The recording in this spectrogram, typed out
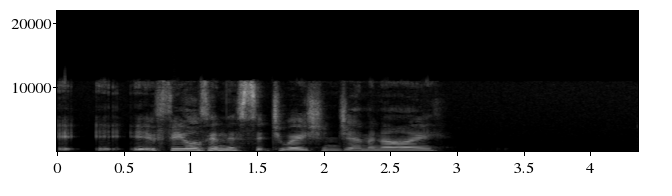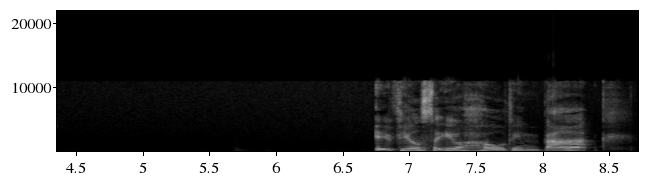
it, it, it feels in this situation, Gemini, it feels that you're holding back.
